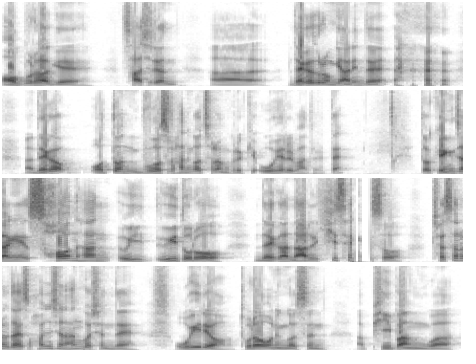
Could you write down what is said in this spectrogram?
억울하게 사실은 아, 내가 그런 게 아닌데 내가 어떤 무엇을 한 것처럼 그렇게 오해를 받을 때 또 굉장히 선한 의, 의도로 내가 나를 희생해서 최선을 다해서 헌신한 것인데 오히려 돌아오는 것은 비방과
